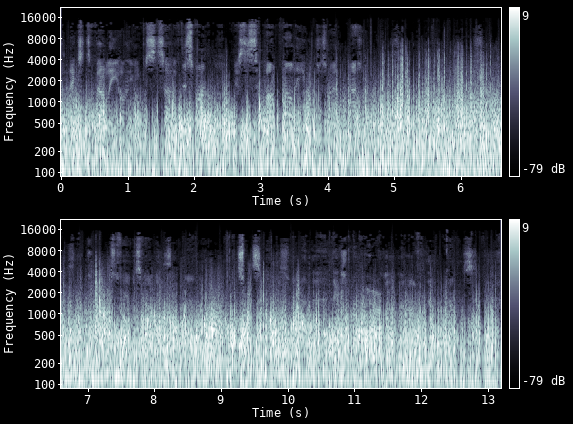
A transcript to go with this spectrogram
The next valley on the opposite side of this one is the Zermatt Valley, which is where the Matter famous valleys in uh, Switzerland. This one and the next one parallel, and after that comes Mont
